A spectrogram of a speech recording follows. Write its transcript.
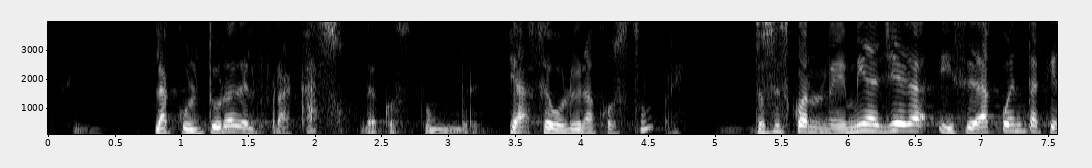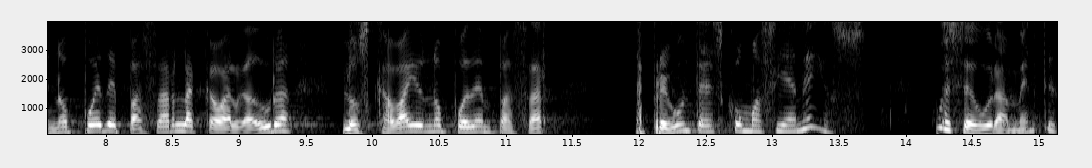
Sí. La cultura del fracaso. La costumbre. Ya se volvió una costumbre. Entonces cuando Nehemías llega y se da cuenta que no puede pasar la cabalgadura, los caballos no pueden pasar, la pregunta es cómo hacían ellos. Pues seguramente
